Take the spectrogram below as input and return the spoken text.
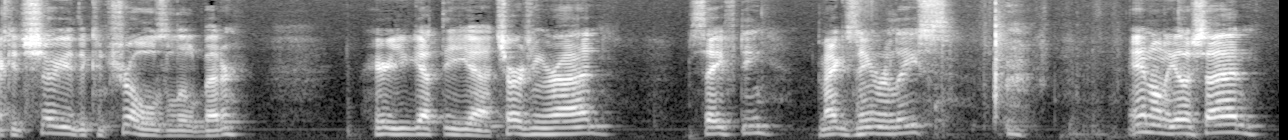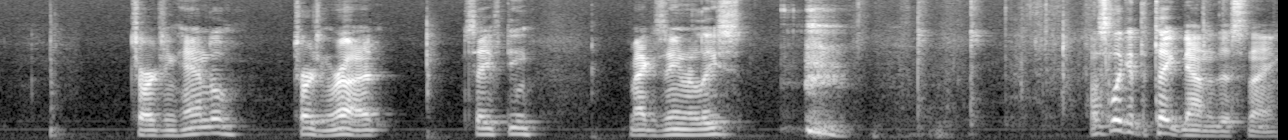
I could show you the controls a little better. Here you got the uh, charging rod, safety, magazine release, and on the other side, charging handle, charging rod, safety, magazine release. Let's look at the takedown of this thing.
